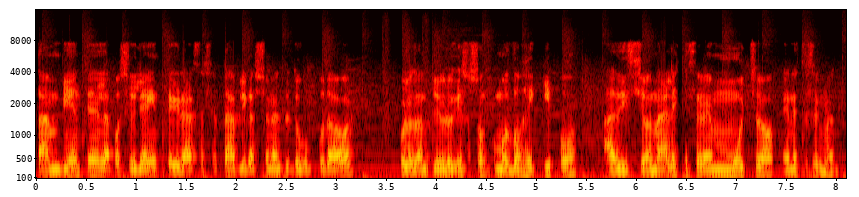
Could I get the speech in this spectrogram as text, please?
también tienen la posibilidad de integrarse a ciertas aplicaciones de tu computador, por lo tanto yo creo que esos son como dos equipos adicionales que se ven mucho en este segmento.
